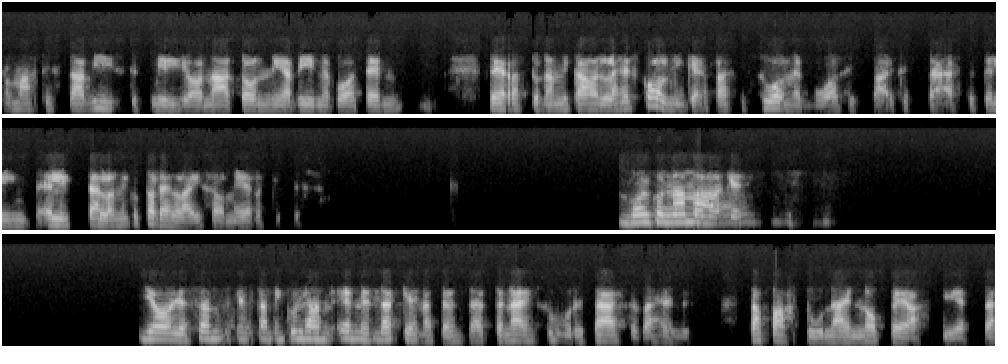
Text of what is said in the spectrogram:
romahti 150 miljoonaa tonnia viime vuoteen verrattuna, mikä on lähes kolminkertaisesti Suomen vuosittaiset päästöt. Eli, eli tällä on niin kuin todella iso merkitys. Voiko nämä... Joo, ja se on oikeastaan niin kuin ihan ennen näkemätöntä, että näin suuri päästövähennys tapahtuu näin nopeasti, että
